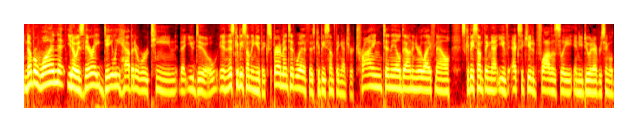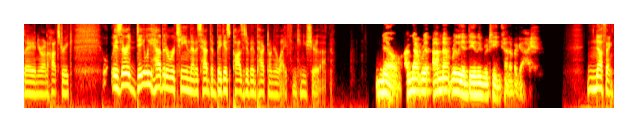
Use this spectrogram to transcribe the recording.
Number one, you know, is there a daily habit or routine that you do? And this could be something you've experimented with. This could be something that you're trying to nail down in your life now. This could be something that you've executed flawlessly and you do it every single day and you're on a hot streak. Is there a daily habit or routine that has had the biggest positive impact on your life? And can you share that? No, I'm not. Re- I'm not really a daily routine kind of a guy. Nothing.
